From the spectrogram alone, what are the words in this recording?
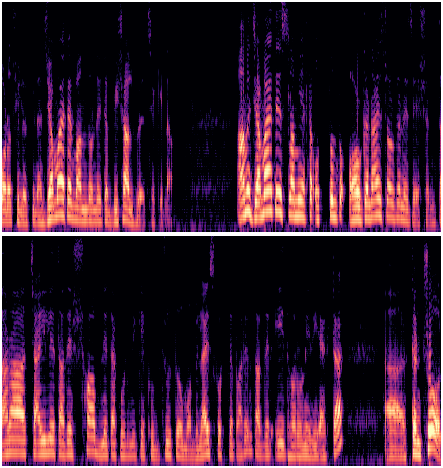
বড় ছিল কিনা, জামায়াতের মানদণ্ডে এটা বিশাল হয়েছে কিনা? আমি জামায়াতে ইসলামী একটা অত্যন্ত অর্গানাইজড অর্গানাইজেশন তারা চাইলে তাদের সব নেতাকর্মীকে খুব দ্রুত মোবিলাইজ করতে পারেন। তাদের এই ধরনেরই একটা কন্ট্রোল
